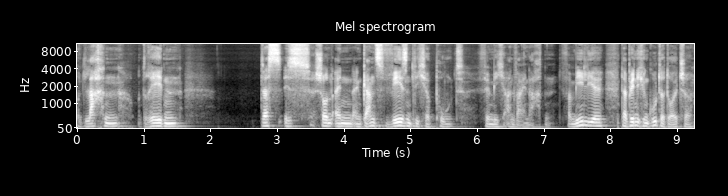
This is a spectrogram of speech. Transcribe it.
und lachen und reden. Das ist schon ein, ein ganz wesentlicher Punkt für mich an Weihnachten. Familie, da bin ich ein guter Deutscher.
